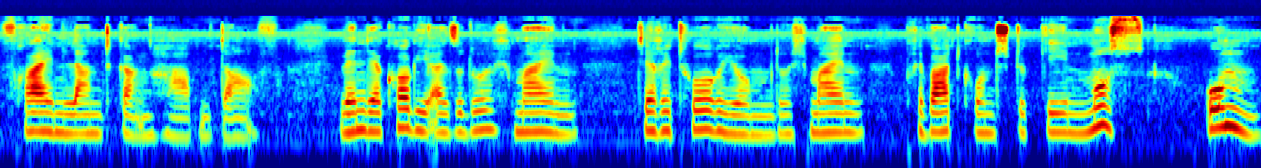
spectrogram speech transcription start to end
freien Landgang haben darf. Wenn der Corgi also durch mein Territorium, durch mein Privatgrundstück gehen muss, um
